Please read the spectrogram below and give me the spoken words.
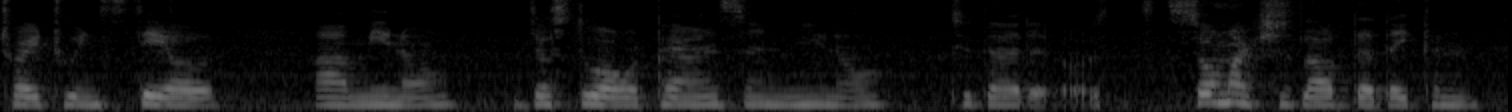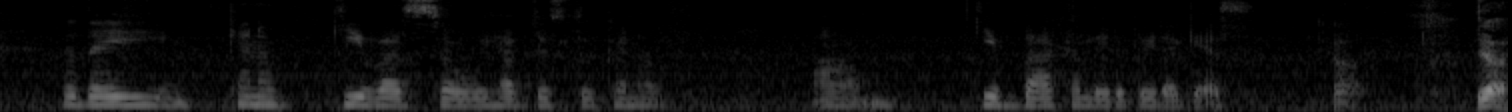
try to instill, um, you know, just to our parents and you know to that uh, so much love that they can that they kind of give us. So we have just to kind of um, give back a little bit, I guess. Yeah, yeah.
